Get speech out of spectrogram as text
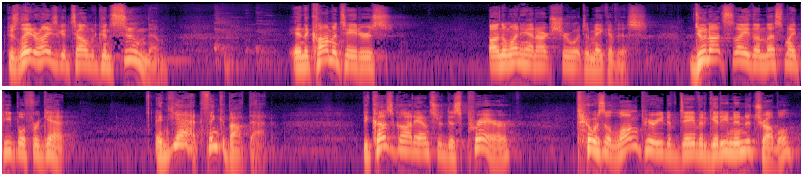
Because later on, he's going to tell them to consume them. And the commentators, on the one hand, aren't sure what to make of this. Do not slay them, lest my people forget. And yet, think about that. Because God answered this prayer, there was a long period of David getting into trouble,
